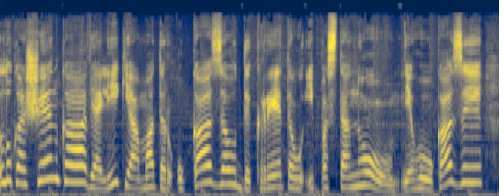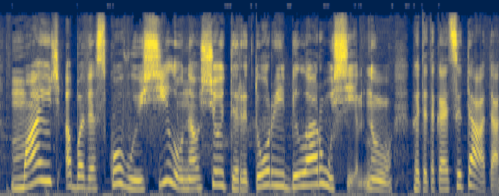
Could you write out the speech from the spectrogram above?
Лукашенко вялікі аматар указаў, дэкрэтаў і пастаноў. Яго указы маюць абавязковую сілу на ўсёй тэрыторыі Беларусі. Ну гэта такая цытата.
